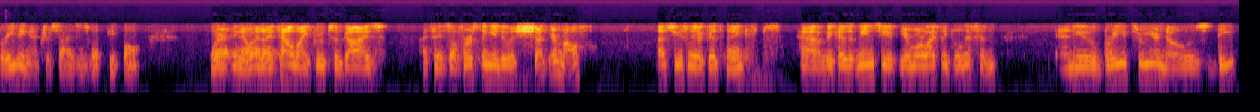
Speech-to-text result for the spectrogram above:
breathing exercises with people, where you know, and I tell my groups of guys, I say, so first thing you do is shut your mouth. That's usually a good thing uh, because it means you, you're more likely to listen. And you breathe through your nose deep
